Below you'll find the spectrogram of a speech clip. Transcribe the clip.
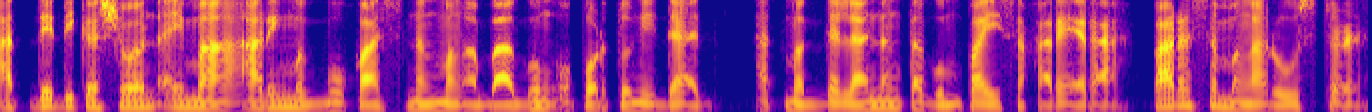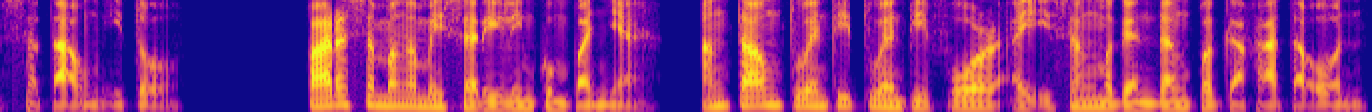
at dedikasyon ay maaaring magbukas ng mga bagong oportunidad at magdala ng tagumpay sa karera para sa mga rooster sa taong ito. Para sa mga may sariling kumpanya, ang taong 2024 ay isang magandang pagkakataon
